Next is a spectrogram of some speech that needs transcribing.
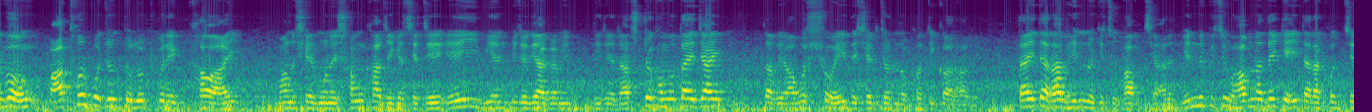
এবং পাথর পর্যন্ত লুট করে খাওয়ায় মানুষের মনে সংখ্যা জেগেছে যে এই বিএনপি যদি আগামী দিনে রাষ্ট্র ক্ষমতায় যায়, তবে অবশ্যই দেশের জন্য ক্ষতিকর হবে। তাই তারা ভিন্ন কিছু ভাবছে। আর ভিন্ন কিছু ভাবনা থেকেই তারা খুঁজছে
